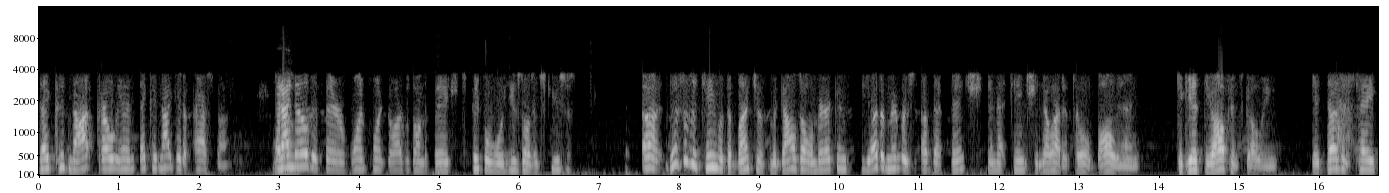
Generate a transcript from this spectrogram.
they could not throw in. They could not get a pass done. And I know that their one point guard was on the bench. People will use those excuses. Uh, this is a team with a bunch of McDonald's All Americans. The other members of that bench and that team should know how to throw a ball in to get the offense going. It doesn't take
